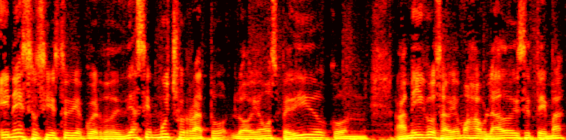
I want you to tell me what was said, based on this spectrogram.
En eso sí estoy de acuerdo. Desde hace mucho rato lo habíamos pedido con amigos, habíamos hablado de ese tema,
